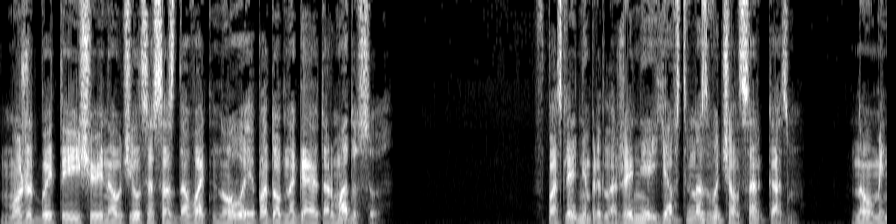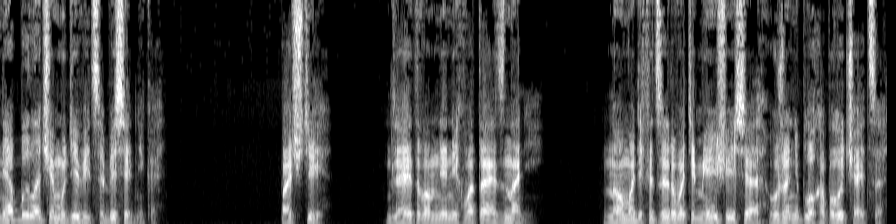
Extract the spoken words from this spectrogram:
Может быть, ты еще и научился создавать новые, подобно Гаю Тормадусу? В последнем предложении явственно звучал сарказм, но у меня было чем удивить собеседника. Почти. Для этого мне не хватает знаний. Но модифицировать имеющиеся уже неплохо получается.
